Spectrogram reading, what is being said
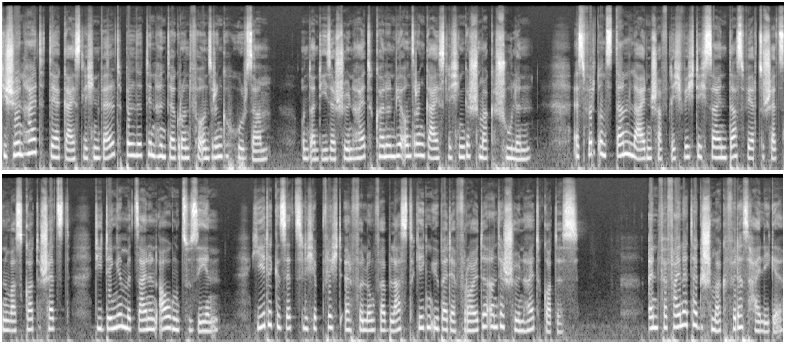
Die Schönheit der geistlichen Welt bildet den Hintergrund für unseren Gehorsam, und an dieser Schönheit können wir unseren geistlichen Geschmack schulen. Es wird uns dann leidenschaftlich wichtig sein, das wertzuschätzen, was Gott schätzt, die Dinge mit seinen Augen zu sehen, jede gesetzliche Pflichterfüllung verblasst gegenüber der Freude an der Schönheit Gottes. Ein verfeinerter Geschmack für das Heilige.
